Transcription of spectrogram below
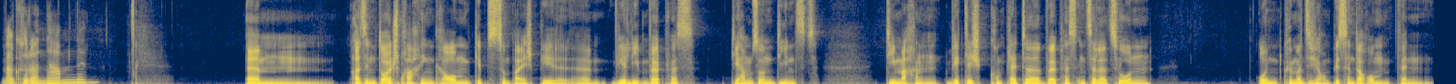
Magst du da Namen nennen? Ähm, also im deutschsprachigen Raum gibt es zum Beispiel ähm, Wir lieben WordPress. Die haben so einen Dienst, die machen wirklich komplette WordPress-Installationen und kümmern sich auch ein bisschen darum, wenn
